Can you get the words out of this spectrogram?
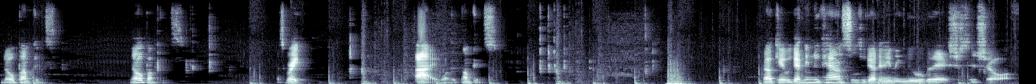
No pumpkins. No pumpkins. That's great. I wanted pumpkins. Okay, we got any new consoles? We got anything new over there to show off?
